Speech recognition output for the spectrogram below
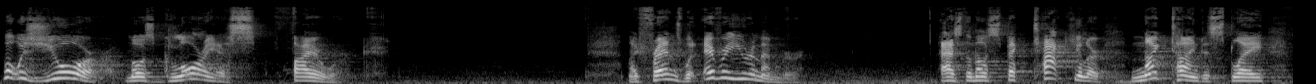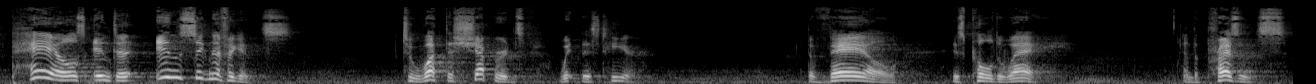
What was your most glorious firework? My friends, whatever you remember as the most spectacular nighttime display pales into insignificance to what the shepherds witnessed here. The veil is pulled away, and the presence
